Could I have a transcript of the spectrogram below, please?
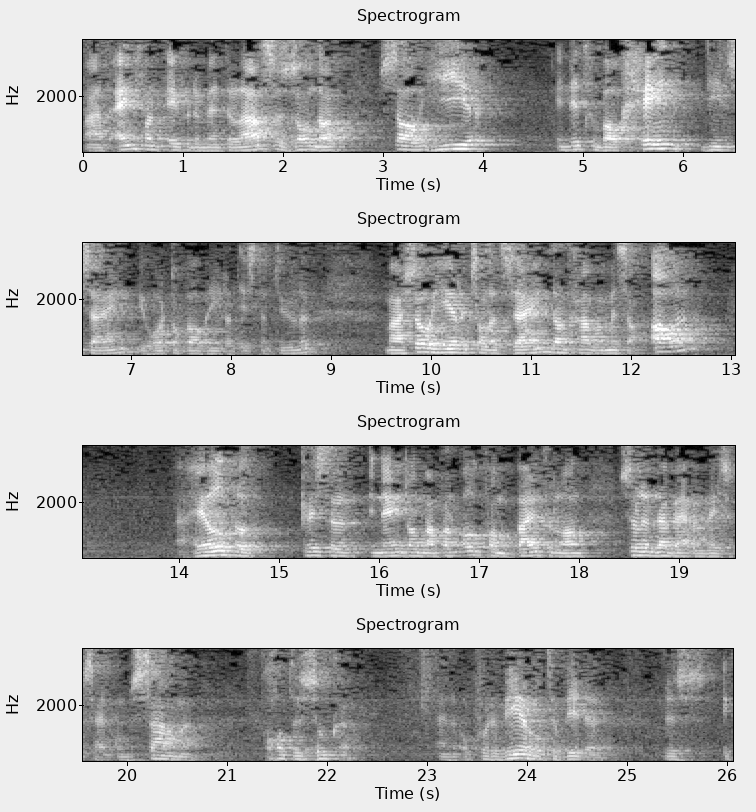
maar aan het eind van het evenement, de laatste zondag, zal hier in dit gebouw geen dienst zijn. U hoort toch wel wanneer dat is natuurlijk. Maar zo heerlijk zal het zijn, dan gaan we met z'n allen, heel veel christenen in Nederland, maar van, ook van buitenland, zullen daarbij aanwezig zijn om samen God te zoeken. En ook voor de wereld te bidden. Dus ik,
